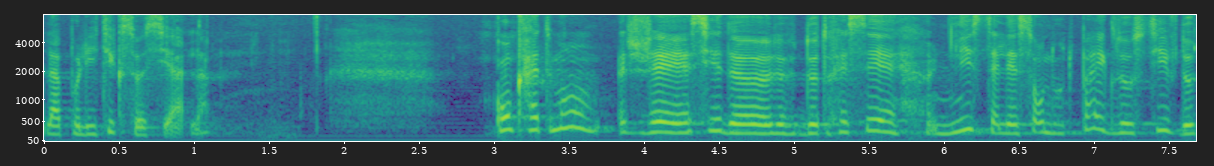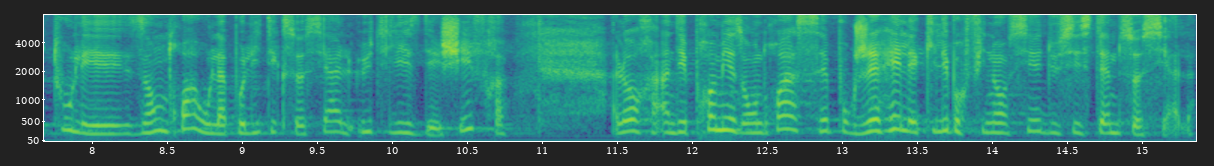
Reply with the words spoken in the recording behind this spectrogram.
la politique sociale. Concrètement, j'ai essayé de, dresser une liste, elle n'est sans doute pas exhaustive, de tous les endroits où la politique sociale utilise des chiffres. Alors, un des premiers endroits, c'est pour gérer l'équilibre financier du système social.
